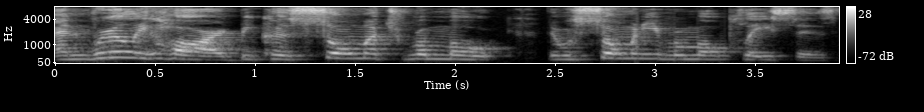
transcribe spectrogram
and really hard because so much remote there were so many remote places.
